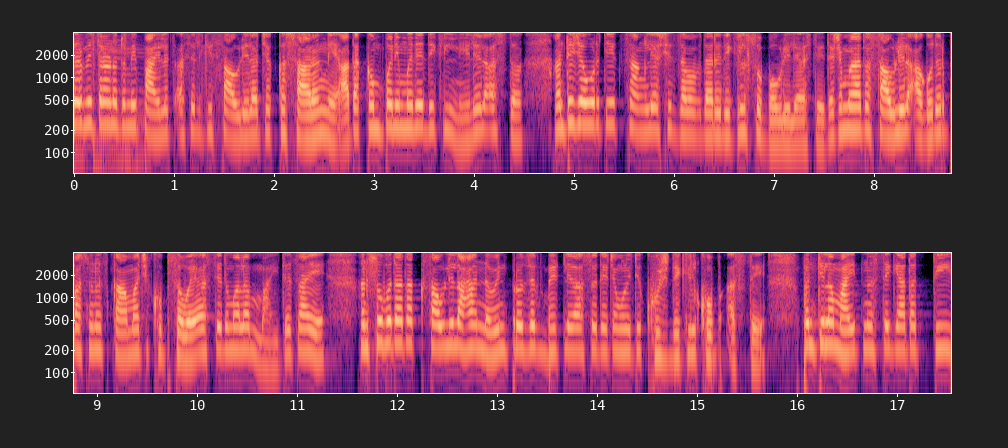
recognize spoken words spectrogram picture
तर मित्रांनो तुम्ही पाहिलंच असेल की सावलीला चक्क सारंगने आता कंपनीमध्ये देखील नेलेलं असतं आणि त्याच्यावरती एक चांगली अशी जबाबदारी देखील सोपवलेली असते. त्याच्यामुळे आता सावलीला अगोदरपासूनच कामाची खूप सवय असते तुम्हाला माहीतच आहे. आणि सोबत आता सावलीला हा नवीन प्रोजेक्ट भेटलेला असतो. त्याच्यामुळे ती खुश देखील खूप असते. पण तिला माहीत नसते की आता ती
